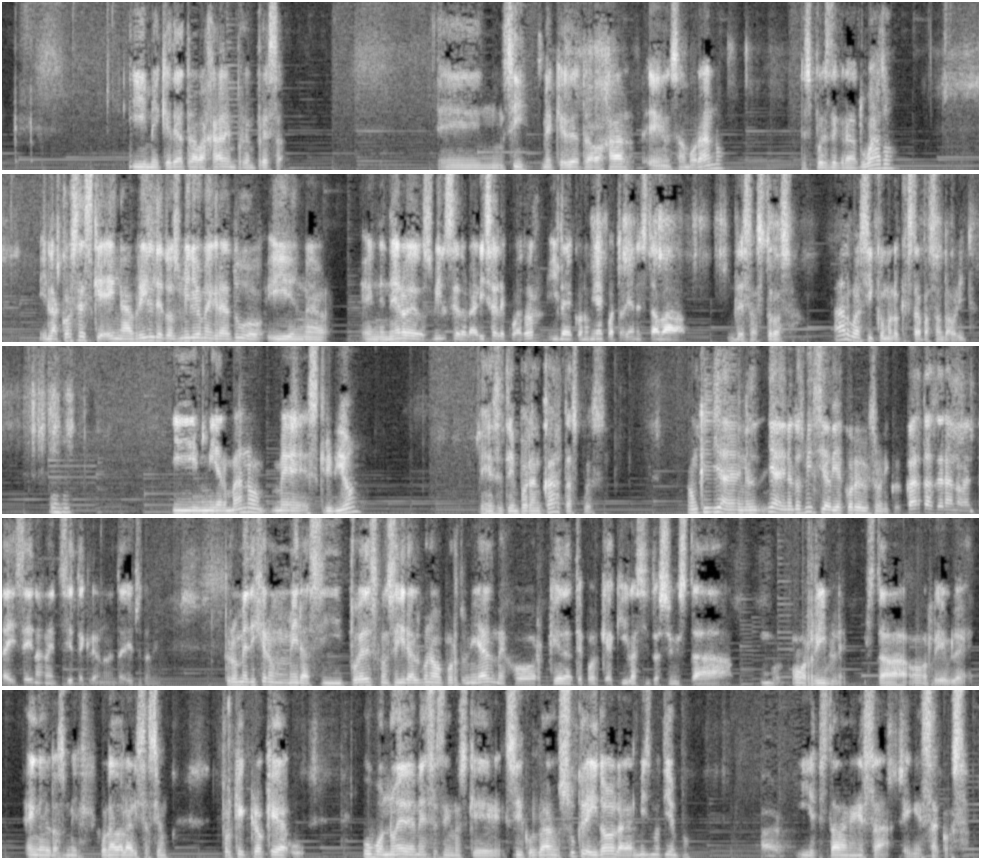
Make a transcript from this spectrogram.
y me quedé a trabajar en Proempresa. En, sí, me quedé a trabajar en Zamorano después de graduado. Y la cosa es que en abril de 2000 yo me graduó y en, en enero de 2000 se dolariza el Ecuador y la economía ecuatoriana estaba desastrosa. Algo así como lo que está pasando ahorita. Y mi hermano me escribió, en ese tiempo eran cartas, pues. Aunque ya en el, ya en el 2000 sí había correo electrónico. Cartas eran 96, 97, creo, 98 también. Pero me dijeron, mira, si puedes conseguir alguna oportunidad, mejor quédate, porque aquí la situación está horrible, está horrible en el 2000 con la dolarización. Porque creo que hubo nueve meses en los que circularon sucre y dólar al mismo tiempo y estaban en esa, en esa cosa.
